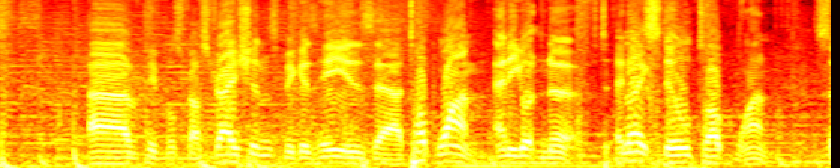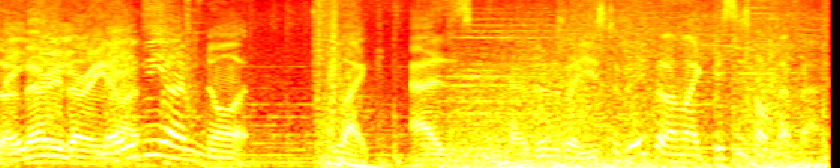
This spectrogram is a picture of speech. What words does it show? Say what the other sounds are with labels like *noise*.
uh, people's frustrations because he is uh, top one and he got nerfed and Like- he's still top one. So maybe, very, very Maybe nice. I'm not like as competitive as I used to be, but I'm like, this is not that bad.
